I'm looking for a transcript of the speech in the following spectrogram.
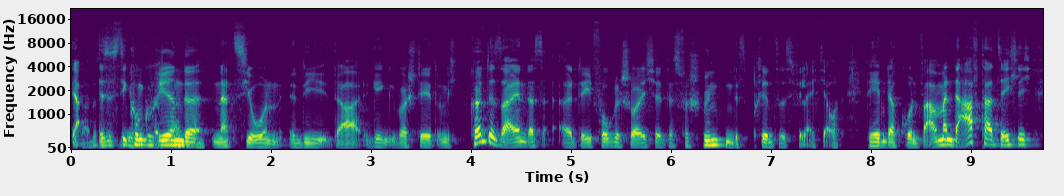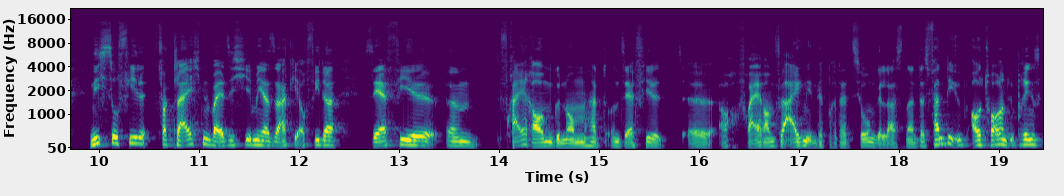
Ja, alles es ist die konkurrierende Nation, die da gegenübersteht. Und ich könnte sein, dass äh, die Vogelscheuche, das Verschwinden des Prinzes vielleicht ja auch der Hintergrund war. Aber man darf tatsächlich nicht so viel vergleichen, weil sich hier Miyazaki auch wieder sehr viel ähm, Freiraum genommen hat und sehr viel äh, auch Freiraum für eigene Interpretation gelassen hat. Das fand die Autorin übrigens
